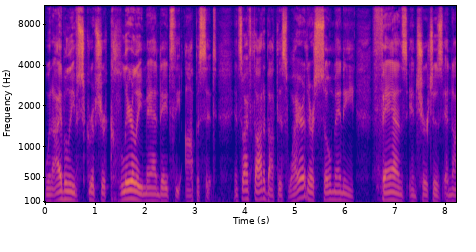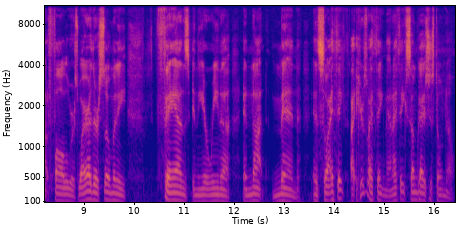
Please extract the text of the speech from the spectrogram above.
when I believe scripture clearly mandates the opposite. And so I've thought about this. Why are there so many fans in churches and not followers? Why are there so many fans in the arena and not men? And so I think, here's what I think, man. I think some guys just don't know.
